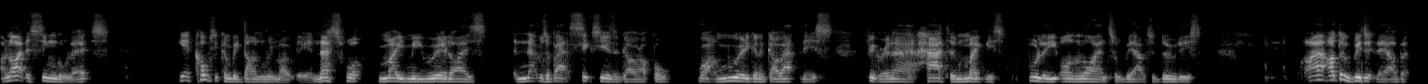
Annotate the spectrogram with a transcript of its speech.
I like the single lets. Yeah, of course it can be done remotely. And that's what made me realize, and that was about six years ago. I thought, right, I'm really going to go at this, figuring out how to make this fully online to be able to do this. I, I do visit there, but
